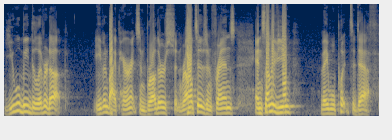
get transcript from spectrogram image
You will be delivered up, even by parents and brothers and relatives and friends, and some of you they will put to death.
